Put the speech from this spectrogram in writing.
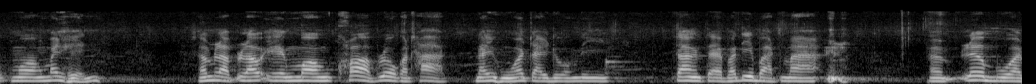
กมองไม่เห็นสำหรับเราเองมองครอบโลกธาตุในหัวใจดวงนี้ ตั้งแต่ปฏิบัติมาเอ่อเริ่มบวช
